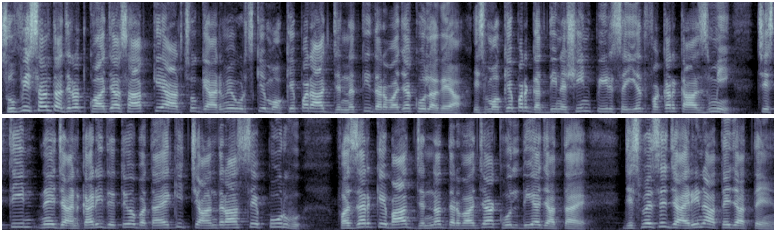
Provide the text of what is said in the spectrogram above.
सूफी संत हज़रत ख्वाजा साहब के 811वें उर्स के मौके पर आज जन्नती दरवाज़ा खोला गया। इस मौके पर गद्दी नशीन पीर सैयद फ़कर काजमी चिश्ती ने जानकारी देते हुए बताया कि चांदरात से पूर्व फजर के बाद जन्नत दरवाज़ा खोल दिया जाता है, जिसमें से जायरीन आते जाते हैं।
